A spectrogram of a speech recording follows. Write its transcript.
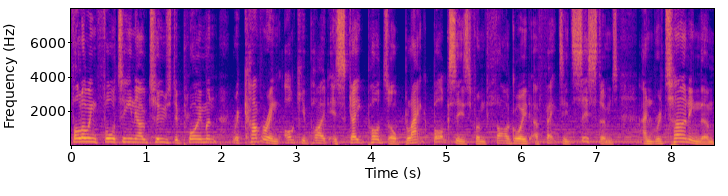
Following 1402's deployment recovering occupied escape pods or black boxes from Thargoid affected systems and returning them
